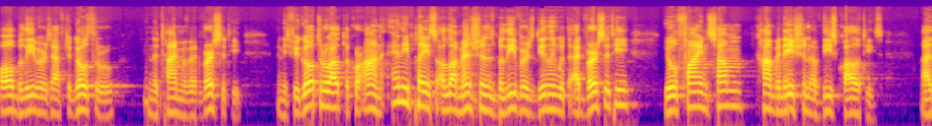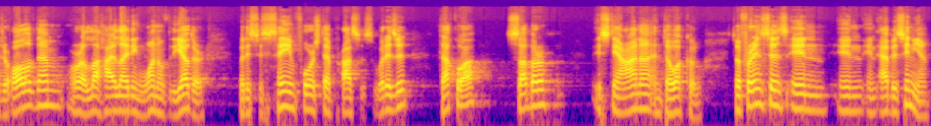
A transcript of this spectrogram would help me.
all believers have to go through in the time of adversity. And if you go throughout the Quran, any place Allah mentions believers dealing with adversity, you'll find some combination of these qualities, either all of them or Allah highlighting one of the other. But it's the same four-step process. What is it? Taqwa, sabr, isti'ana, and tawakkul. So for instance, in, in, in Abyssinia,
